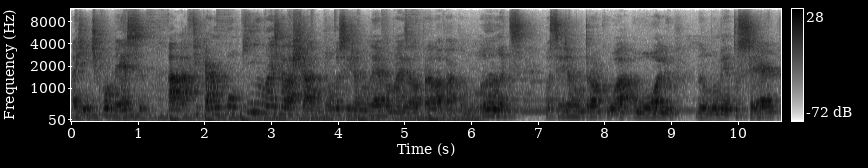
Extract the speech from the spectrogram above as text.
a gente comece a ficar um pouquinho mais relaxado. Então você já não leva mais ela para lavar como antes, você já não troca o óleo no momento certo,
